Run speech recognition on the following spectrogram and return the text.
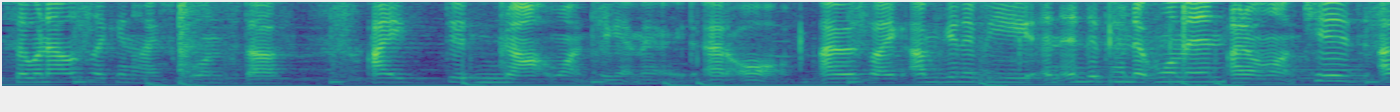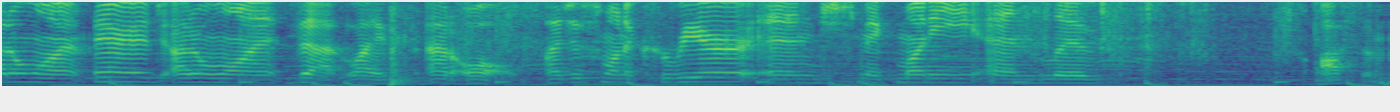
So when I was like in high school and stuff, I did not want to get married at all. I was like, I'm gonna be an independent woman. I don't want kids. I don't want marriage. I don't want that life at all. I just want a career and just make money and live awesome.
